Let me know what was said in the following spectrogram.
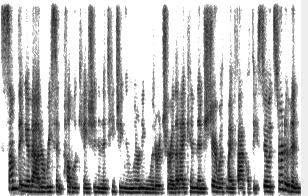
something about a recent publication in the teaching and learning literature that I can then share with my faculty. So it's sort of an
